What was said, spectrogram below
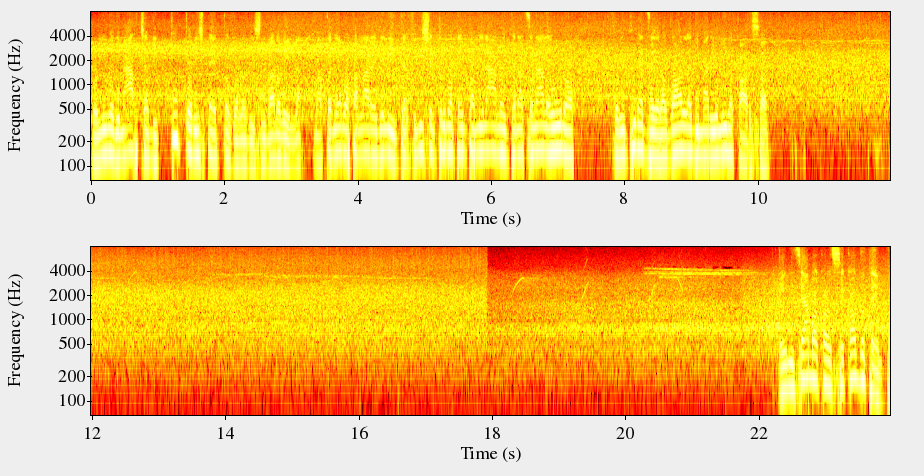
rollino di marcia di tutto rispetto quello di Silvano Villa. Ma torniamo a parlare dell'Inter. Finisce il primo tempo a Milano Internazionale 1 Fiorentina 0 gol di Mariolino Corso iniziamo col secondo tempo.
